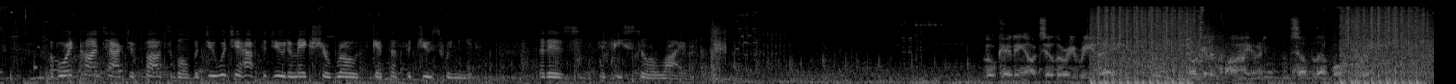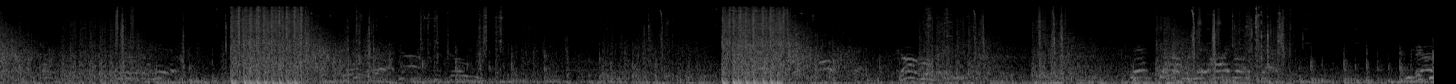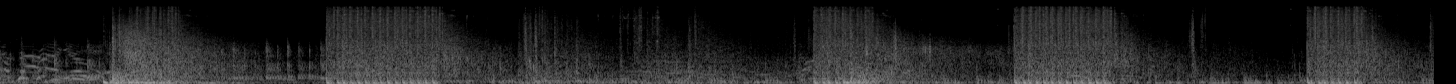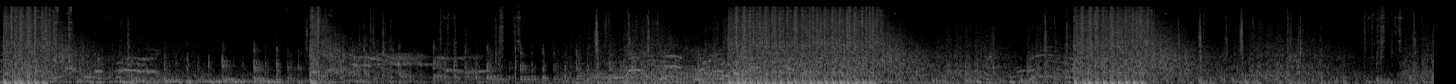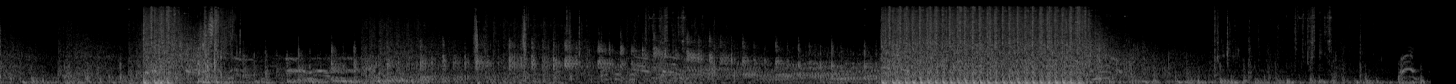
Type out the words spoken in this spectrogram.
Avoid contact if possible, but do what you have to do to make sure Rhodes gets us the juice we need. That is, if he's still alive. Locating auxiliary relay. Target acquired. Sublevel 3.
